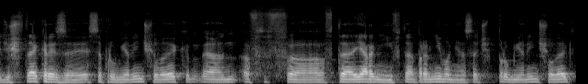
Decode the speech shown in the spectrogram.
když v té krizi se průměrný člověk, uh, v, v, v té jarní, v té první vlně se průměrný člověk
